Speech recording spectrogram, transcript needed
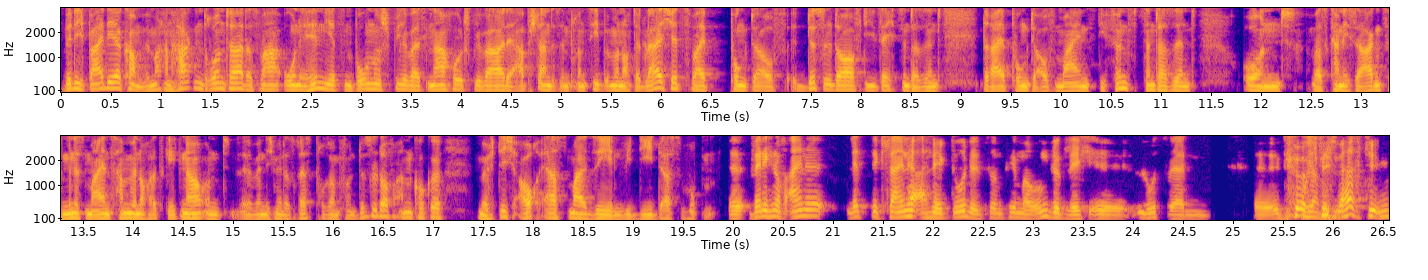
Bin ich bei dir? Komm, wir machen Haken drunter. Das war ohnehin jetzt ein Bonusspiel, weil es Nachholspiel war. Der Abstand ist im Prinzip immer noch der gleiche. Zwei Punkte auf Düsseldorf, die 16. sind, drei Punkte auf Mainz, die 15. sind. Und was kann ich sagen? Zumindest Mainz haben wir noch als Gegner. Und äh, wenn ich mir das Restprogramm von Düsseldorf angucke, möchte ich auch erstmal sehen, wie die das wuppen. Äh, wenn ich noch eine letzte kleine Anekdote zum Thema unglücklich äh, loswerden äh, durfte oh ja, nach dem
